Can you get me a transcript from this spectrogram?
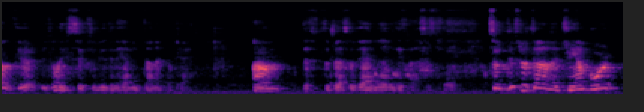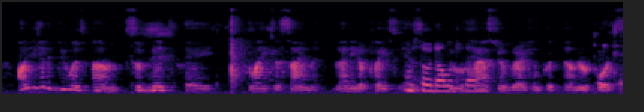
Oh, good. There's only six of you that haven't done it. Okay. Um, that's the best I've had in any of the classes today. So this was done on a Jamboard. All you had to do was um, submit a blank assignment. But I need a place in I'm so done with the classroom where I can put down the reports,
